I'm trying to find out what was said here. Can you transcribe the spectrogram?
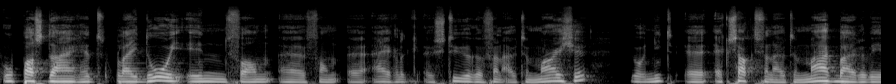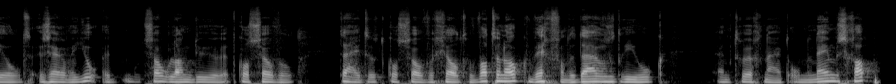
hoe past daar het pleidooi in van, van eigenlijk sturen vanuit een marge? Niet exact vanuit een maakbare wereld zeggen we, joh, het moet zo lang duren, het kost zoveel tijd, het kost zoveel geld, wat dan ook. Weg van de duivelsdriehoek en terug naar het ondernemerschap.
